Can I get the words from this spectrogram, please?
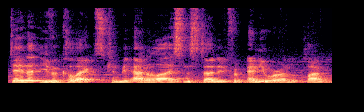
data EVA collects can be analyzed and studied from anywhere on the planet.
